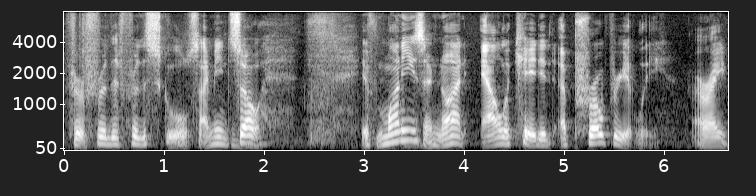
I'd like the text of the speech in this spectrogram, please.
for, for the for the schools. I mean, so mm-hmm. if monies are not allocated appropriately, all right,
